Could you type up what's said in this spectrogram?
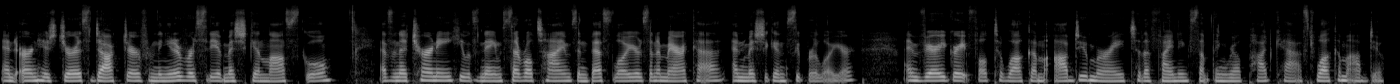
and earned his Juris Doctor from the University of Michigan Law School. As an attorney, he was named several times in Best Lawyers in America and Michigan Super Lawyer. I'm very grateful to welcome Abdu Murray to the Finding Something Real podcast. Welcome, Abdu.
